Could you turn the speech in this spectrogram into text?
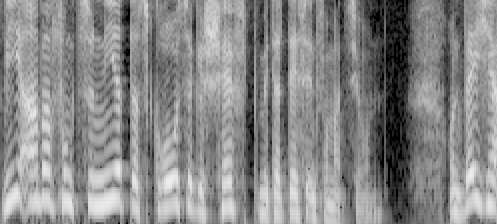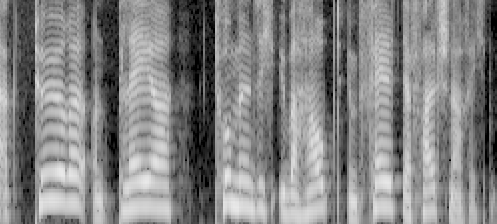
Wie aber funktioniert das große Geschäft mit der Desinformation? Und welche Akteure und Player tummeln sich überhaupt im Feld der Falschnachrichten?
